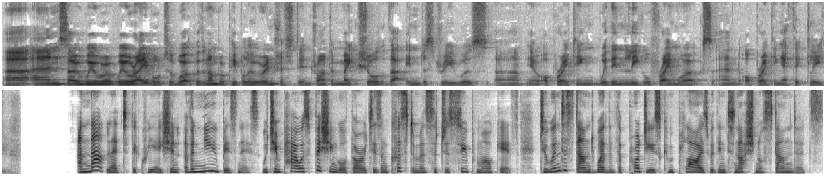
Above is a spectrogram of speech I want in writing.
Uh, and so we were we were able to work with a number of people who were interested in trying to make sure that that industry was uh, you know operating within legal frameworks and operating ethically and that led to the creation of a new business which empowers fishing authorities and customers, such as supermarkets, to understand whether the produce complies with international standards.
